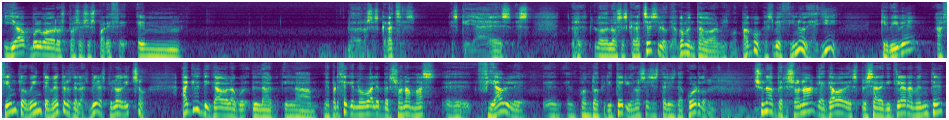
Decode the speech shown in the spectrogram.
Y ya vuelvo a dar los pasos, si os parece. Em, lo de los scratches. Es que ya es lo de los scratches y lo que ha comentado ahora mismo Paco, que es vecino de allí, que vive a 120 metros de las vías, que lo ha dicho. Ha criticado la, me parece que no vale persona más eh, fiable en, cuanto a criterio, no sé si estaréis de acuerdo. Es una persona que acaba de expresar aquí claramente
